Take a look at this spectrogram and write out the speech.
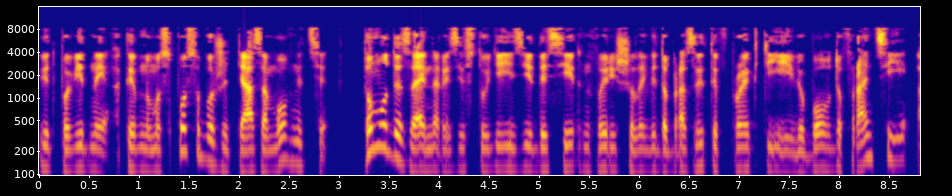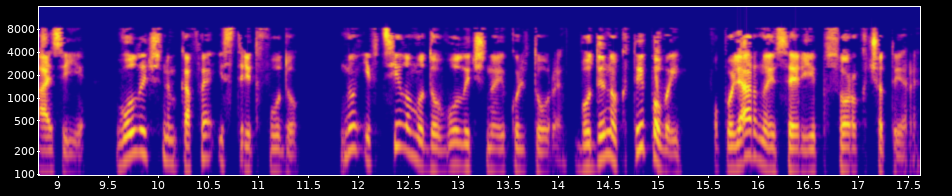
відповідний активному способу життя замовниці. Тому дизайнери зі студії Зі вирішили відобразити в проєкті її любов до Франції, Азії, вуличним кафе і стрітфуду. Ну і в цілому до вуличної культури. Будинок типовий популярної серії П-44.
